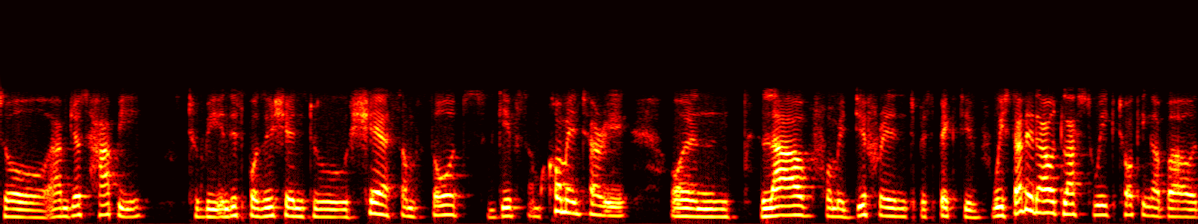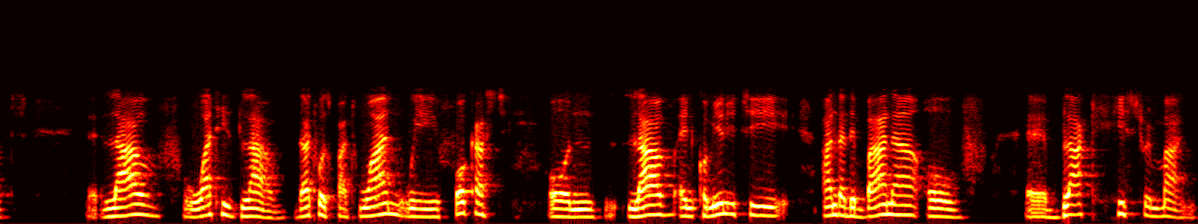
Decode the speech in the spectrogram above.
So I'm just happy to be in this position to share some thoughts, give some commentary on love from a different perspective. We started out last week talking about uh, love. What is love? That was part one. We focused on love and community under the banner of uh, Black History Month.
